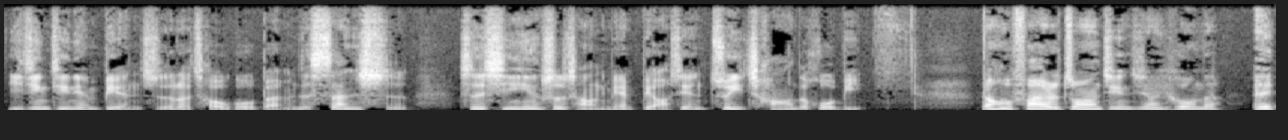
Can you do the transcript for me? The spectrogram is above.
已经今年贬值了超过百分之三十，是新兴市场里面表现最差的货币。然后发了中央经济以后呢，哎，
